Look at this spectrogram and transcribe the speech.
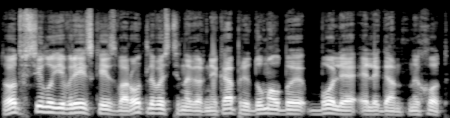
Тот в силу еврейской изворотливости наверняка придумал бы более элегантный ход.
